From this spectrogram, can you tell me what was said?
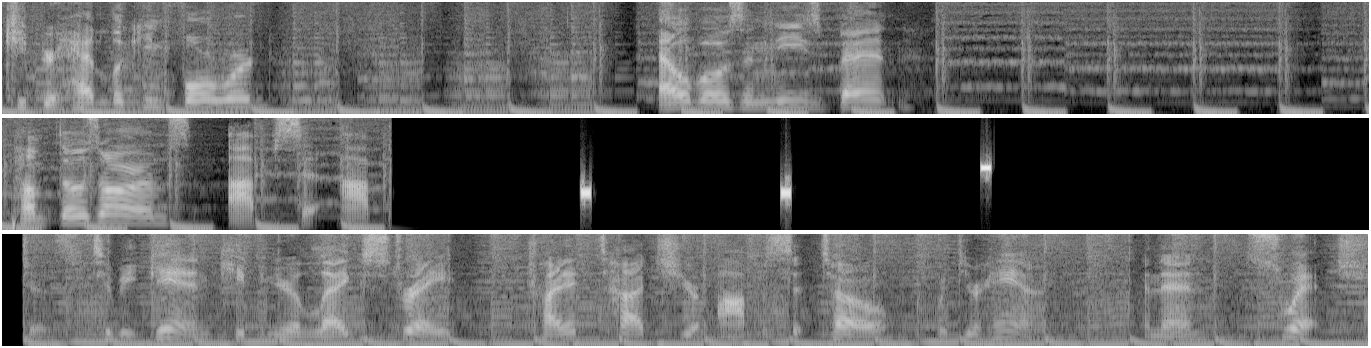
Keep your head looking forward, elbows and knees bent. Pump those arms, opposite, opposite. To begin, keeping your legs straight, try to touch your opposite toe with your hand, and then switch.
